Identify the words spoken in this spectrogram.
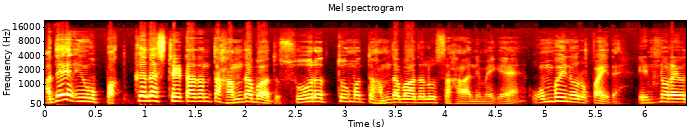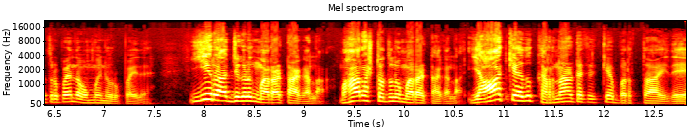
ಅದೇ ನೀವು ಪಕ್ಕದ ಸ್ಟೇಟ್ ಆದಂಥ ಅಹಮದಾಬಾದ್, ಸೂರತ್ತು ಮತ್ತು ಅಹಮದಾಬಾದಲ್ಲೂ ಸಹ ನಿಮಗೆ ಒಂಬೈನೂರು ರೂಪಾಯಿ ಇದೆ. ಎಂಟುನೂರ ಐವತ್ತು ರೂಪಾಯಿಂದ ಒಂಬೈನೂರು ರೂಪಾಯಿ ಇದೆ. ಈ ರಾಜ್ಯಗಳಿಗೆ ಮಾರಾಟ ಆಗಲ್ಲ, ಮಹಾರಾಷ್ಟ್ರದಲ್ಲೂ ಮಾರಾಟ ಆಗಲ್ಲ. ಯಾಕೆ ಅದು ಕರ್ನಾಟಕಕ್ಕೆ ಬರ್ತಾ ಇದೆ?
